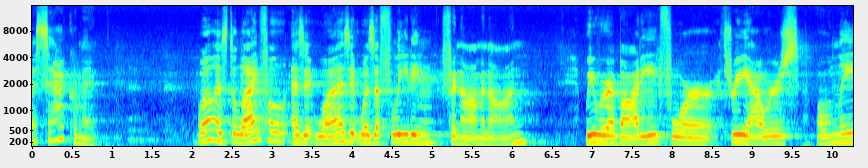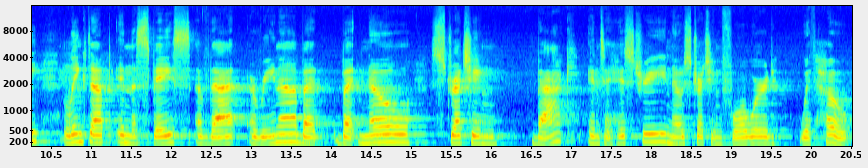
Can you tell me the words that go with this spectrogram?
a sacrament? Well, as delightful as it was, it was a fleeting phenomenon. We were a body for three hours only, linked up in the space of that arena, but, but no stretching back into history, no stretching forward with hope.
